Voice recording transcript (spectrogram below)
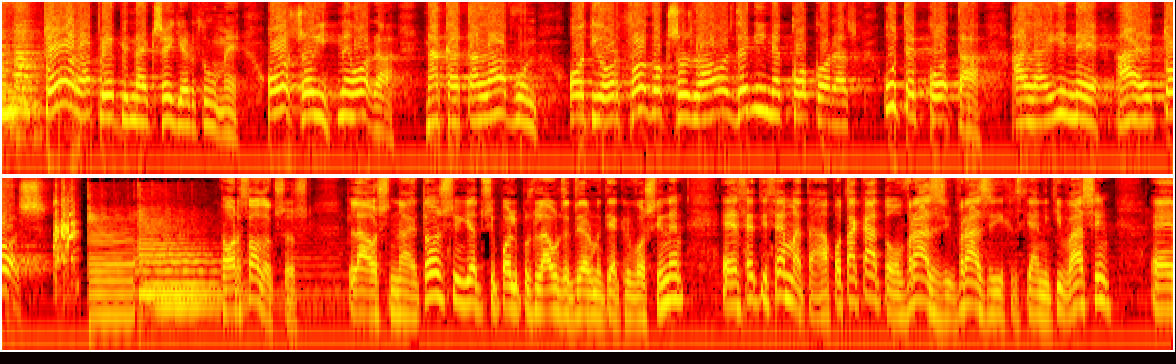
enough. Τώρα πρέπει να εξεγερθούμε όσο είναι ώρα να καταλάβουν ότι ο Ορθόδοξος λαός δεν είναι κόκορας ούτε κότα αλλά είναι αετός. Ο Ορθόδοξος λαός είναι αετός. Για τους υπόλοιπους λαούς δεν ξέρουμε τι ακριβώς είναι. Ε, θέτει θέματα. Από τα κάτω βράζει, βράζει η χριστιανική βάση. Ε,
